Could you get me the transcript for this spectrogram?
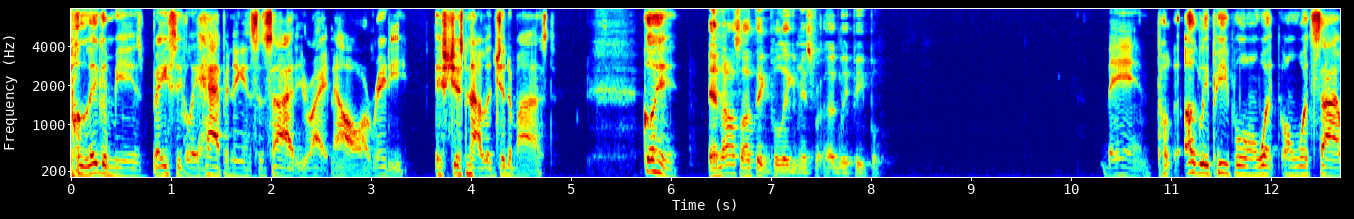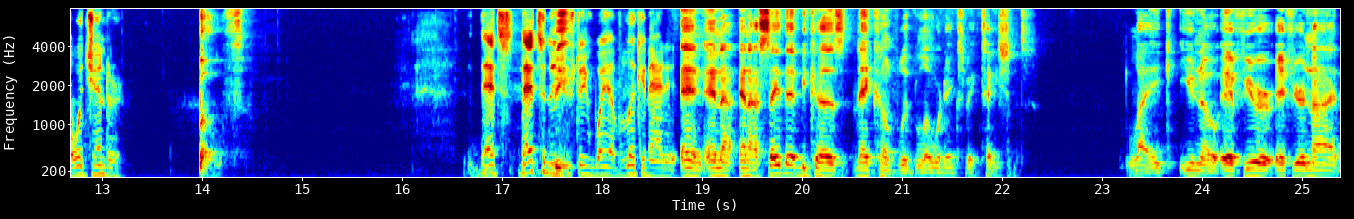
polygamy is basically happening in society right now already. It's just not legitimized. Go ahead. And also, I think polygamy is for ugly people. Man, po- ugly people on what on what side? What gender? Both. That's that's an Be, interesting way of looking at it. And and I, and I say that because that comes with lowered expectations. Like you know, if you're if you're not,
